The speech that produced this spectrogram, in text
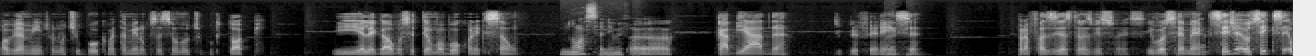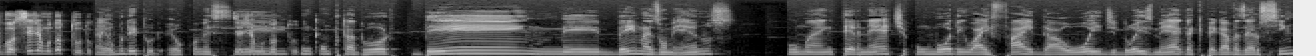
Obviamente, o notebook, mas também não precisa ser um notebook top. E é legal você ter uma boa conexão, Nossa, nem me fala. ah, cabeada, de preferência, para fazer as transmissões. E você, Mac? Seja, eu sei que você- já mudou tudo. É, Cara. eu mudei tudo. Eu comecei Você já mudou tudo, com um computador bem, bem mais ou menos. Uma internet com um modem Wi-Fi da Oi de 2 MB que pegava 0,5.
